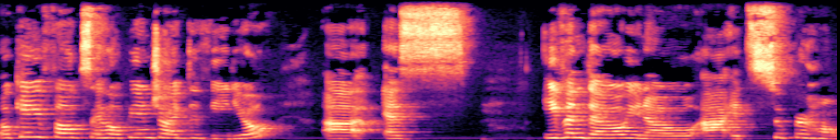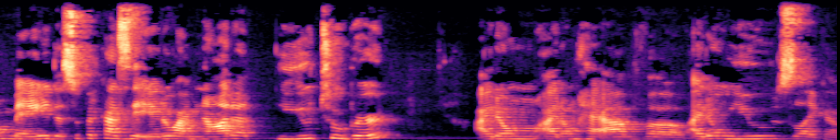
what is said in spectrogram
Okay, folks, I hope you enjoyed the video. Uh, as even though, you know, uh, it's super homemade, super casero, I'm not a YouTuber. I don't, I don't have, uh, I don't use like a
